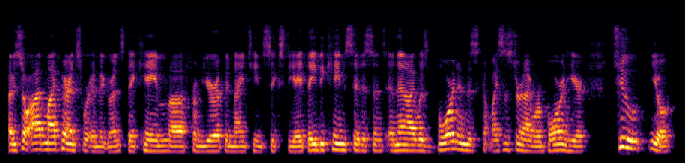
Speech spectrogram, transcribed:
I mean, so I, my parents were immigrants. They came uh, from Europe in 1968. They became citizens, and then I was born in this. My sister and I were born here. Two, you know,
